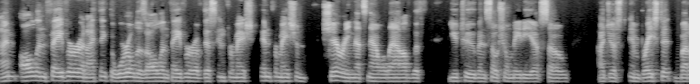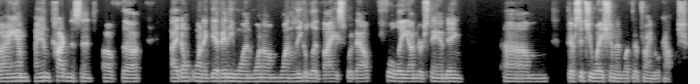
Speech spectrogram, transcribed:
I'm all in favor, and I think the world is all in favor of this information information sharing that's now allowed with YouTube and social media. So I just embraced it, but I am I am cognizant of the I don't want to give anyone one-on-one legal advice without fully understanding um, their situation and what they're trying to accomplish.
